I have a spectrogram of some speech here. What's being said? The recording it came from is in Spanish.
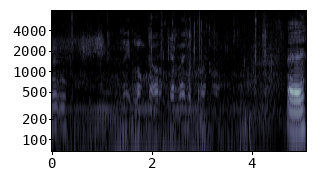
Mm-mm. Eh.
